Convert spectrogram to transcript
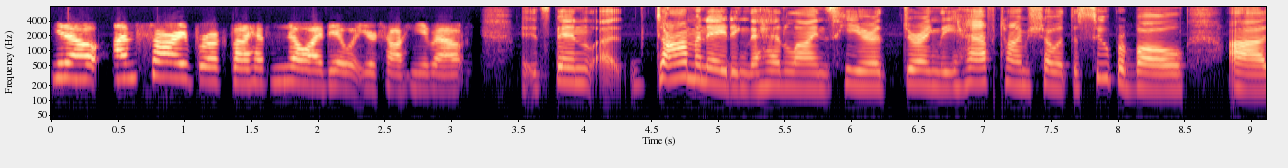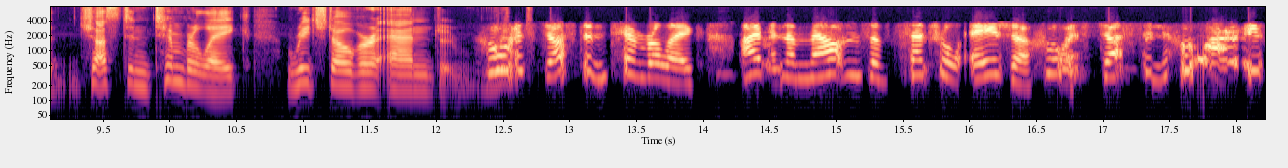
You know, I'm sorry, Brooke, but I have no idea what you're talking about. It's been uh, dominating the headlines here during the halftime show at the Super Bowl. Uh, Justin Timberlake reached over and. Who is Justin Timberlake? I'm in the mountains of Central Asia. Who is Justin? Who are these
